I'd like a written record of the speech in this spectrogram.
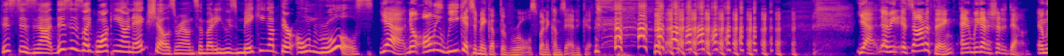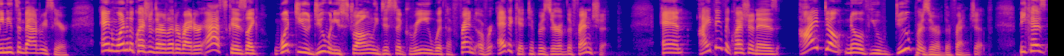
This does not, this is like walking on eggshells around somebody who's making up their own rules. Yeah, no, only we get to make up the rules when it comes to etiquette. yeah, I mean, it's not a thing, and we got to shut it down, and we need some boundaries here. And one of the questions our letter writer asks is like, what do you do when you strongly disagree with a friend over etiquette to preserve the friendship? And I think the question is, I don't know if you do preserve the friendship because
